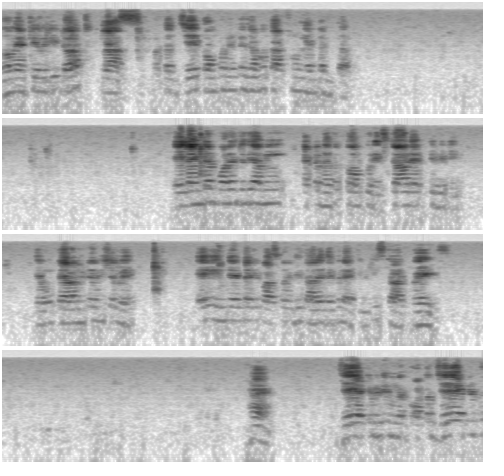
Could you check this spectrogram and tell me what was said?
হোম অ্যাক্টিভিটি ডট ক্লাস অর্থাৎ যে কম্পোনেন্টে যাব, তার ফুল নেমটা দিতে হবে। এই লাইনটার পরে যদি আমি একটা মেথড কল করি স্টার অ্যাক্টিভিটি এবং প্যারামিটার হিসেবে এই ইন্টেন্টটাকে পাস করে দিই তাহলে দেখবেন অ্যাক্টিভিটি স্টার্ট হয়ে গেছে। হ্যাঁ যে অ্যাক্টিভিটি অর্থাৎ যে অ্যাক্টিভিটি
